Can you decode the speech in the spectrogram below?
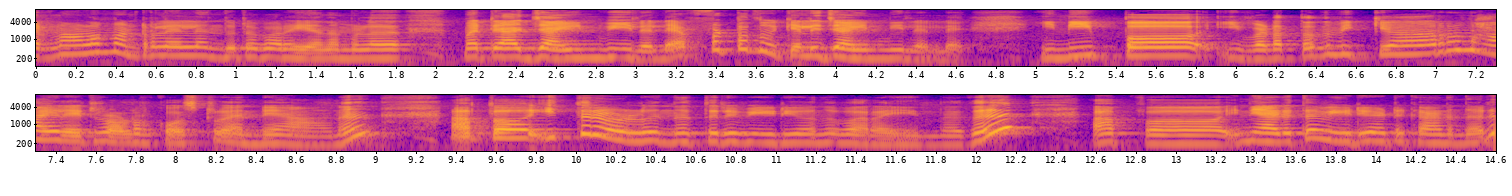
എറണാകുളം വണ്ടർലയിൽ എന്തുട്ടാ പറയുക നമ്മൾ മറ്റേ ആ ജൈൻ വീലല്ലേ എഫട്ടം നോക്കിയാൽ ജൈൻ വീലല്ലേ ഇനിയിപ്പോൾ ഇവിടത്തത് മിക്കവാറും ഹൈലൈറ്റ് റോളർ കോസ്റ്റർ തന്നെയാണ്. അപ്പോൾ ഇത്രയേ ഉള്ളൂ ഇന്നത്തെ ഒരു വീഡിയോ എന്ന് പറയുന്നത്. അപ്പോൾ ഇനി അടുത്ത വീഡിയോ ആയിട്ട് കാണുന്നവർ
